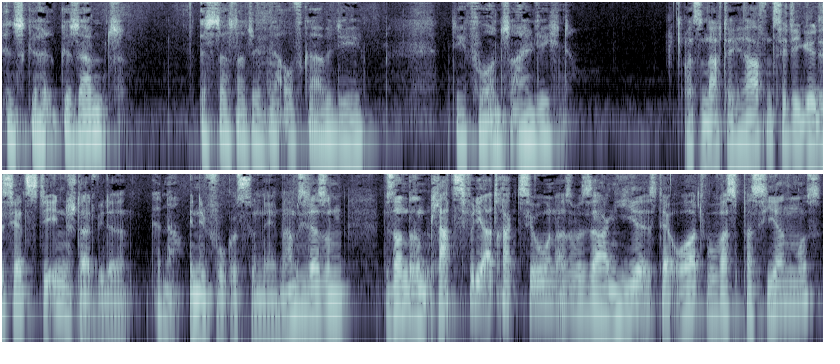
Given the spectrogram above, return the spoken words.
insgesamt ist das natürlich eine Aufgabe, die, die vor uns allen liegt. Also nach der Hafen City gilt es jetzt, die Innenstadt wieder genau. in den Fokus zu nehmen. Haben Sie da so einen besonderen Platz für die Attraktion? Also wo Sie sagen, hier ist der Ort, wo was passieren muss?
